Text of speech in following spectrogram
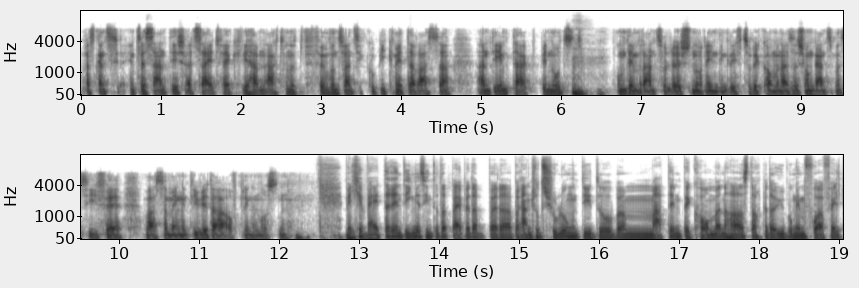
Was ganz interessant ist als Sidefact, wir haben 825 Kubikmeter Wasser an dem Tag benutzt, mhm. Um den Brand zu löschen oder in den Griff zu bekommen. Also schon ganz massive Wassermengen, die wir da aufbringen mussten. Welche weiteren Dinge sind da dabei bei der, bei der Brandschutzschulung, die du beim Martin bekommen hast, auch bei der Übung im Vorfeld?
